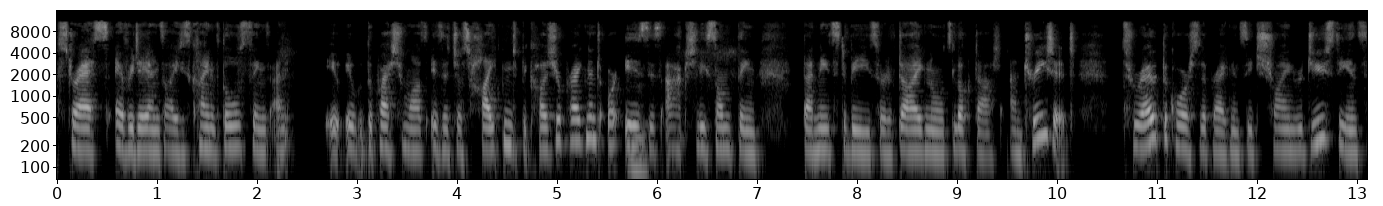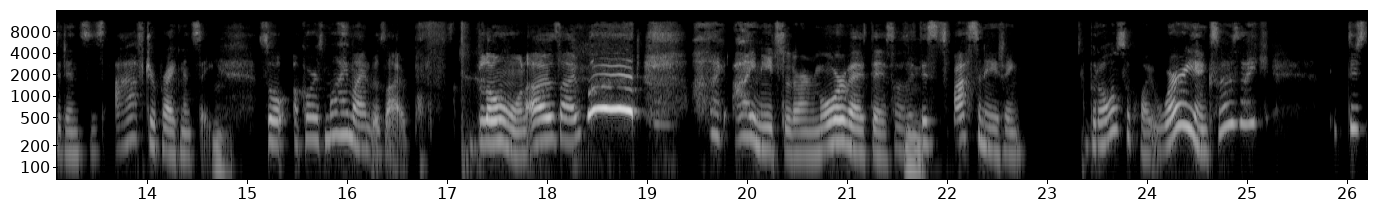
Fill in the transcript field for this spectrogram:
stress everyday anxieties kind of those things and it, it, the question was is it just heightened because you're pregnant or is mm. this actually something that needs to be sort of diagnosed looked at and treated throughout the course of the pregnancy to try and reduce the incidences after pregnancy. Mm. So, of course, my mind was like blown. I was like, what? I was like, I need to learn more about this. I was mm. like, this is fascinating, but also quite worrying because I was like, there's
